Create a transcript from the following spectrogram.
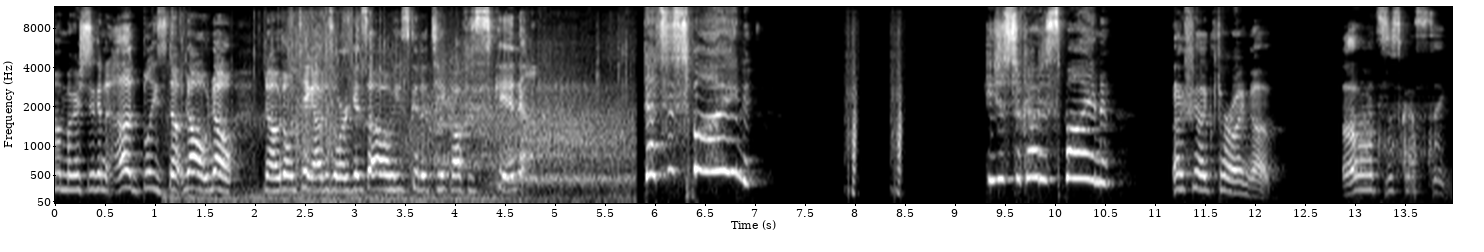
Oh my gosh, he's gonna. Uh, please, no, no, no, no! Don't take out his organs. Oh, he's gonna take off his skin. That's his spine. He just took out his spine. I feel like throwing up. Oh, that's disgusting.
